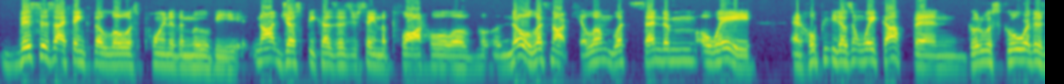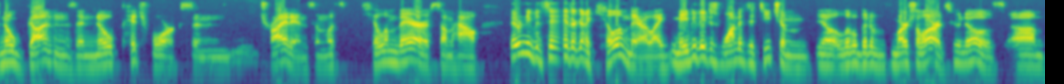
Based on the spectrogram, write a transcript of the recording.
this is, I think, the lowest point of the movie. Not just because, as you're saying, the plot hole of no, let's not kill him, let's send him away and hope he doesn't wake up and go to a school where there's no guns and no pitchforks and tridents and let's kill him there somehow. They don't even say they're going to kill him there. Like maybe they just wanted to teach him, you know, a little bit of martial arts. Who knows? Um,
